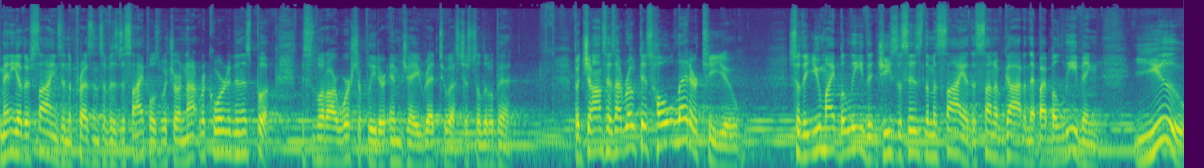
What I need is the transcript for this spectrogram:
many other signs in the presence of his disciples, which are not recorded in this book. This is what our worship leader, MJ, read to us just a little bit. But John says, I wrote this whole letter to you so that you might believe that Jesus is the Messiah, the Son of God, and that by believing, you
